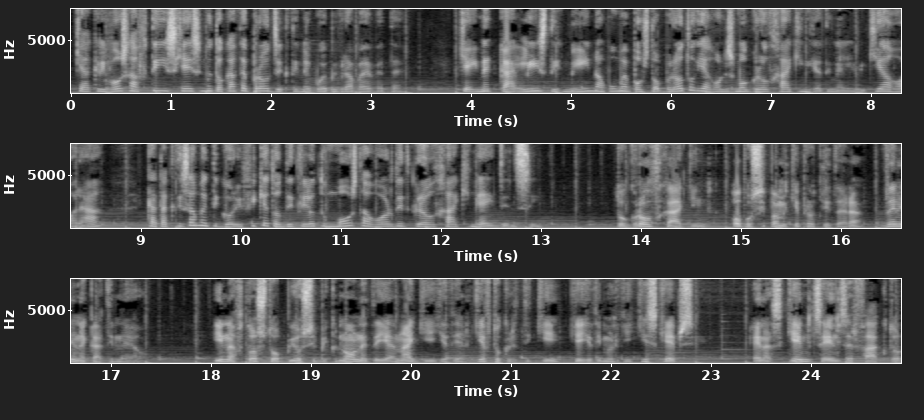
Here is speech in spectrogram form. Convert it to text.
Και ακριβώς αυτή η σχέση με το κάθε project είναι που επιβραβεύεται. Και είναι καλή στιγμή να πούμε πως στον πρώτο διαγωνισμό Growth Hacking για την ελληνική αγορά κατακτήσαμε την κορυφή και τον τίτλο του Most Awarded Growth Hacking Agency. Το Growth Hacking, όπως είπαμε και πρωτήτερα, δεν είναι κάτι νέο είναι αυτό στο οποίο συμπυκνώνεται η ανάγκη για διαρκή αυτοκριτική και για δημιουργική σκέψη. Ένας game changer factor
